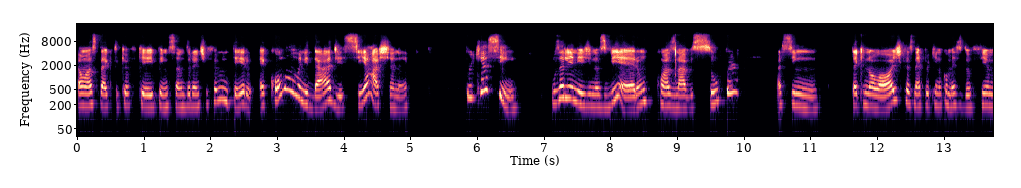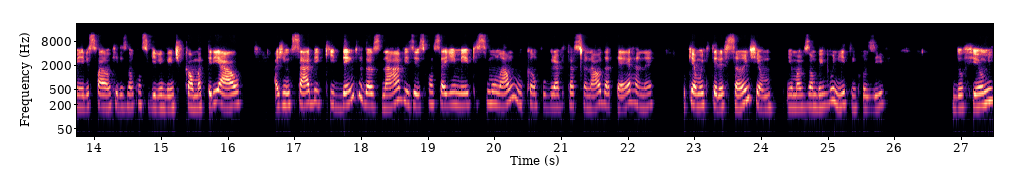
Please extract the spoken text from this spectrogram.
é um aspecto que eu fiquei pensando durante o filme inteiro, é como a humanidade se acha, né? Porque assim, os alienígenas vieram com as naves super, assim, tecnológicas, né? Porque no começo do filme eles falam que eles não conseguiram identificar o material. A gente sabe que dentro das naves eles conseguem meio que simular um campo gravitacional da Terra, né? O que é muito interessante é um, e uma visão bem bonita, inclusive, do filme.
